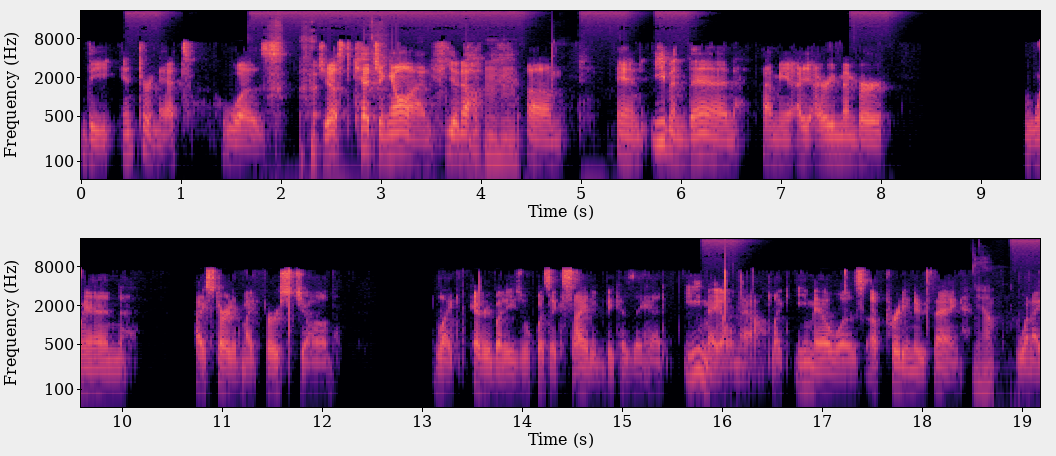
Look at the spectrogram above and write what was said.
the internet was just catching on. You know, mm-hmm. um, and even then, I mean, I, I remember when I started my first job like everybody was excited because they had email now. Like email was a pretty new thing. Yeah. When I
